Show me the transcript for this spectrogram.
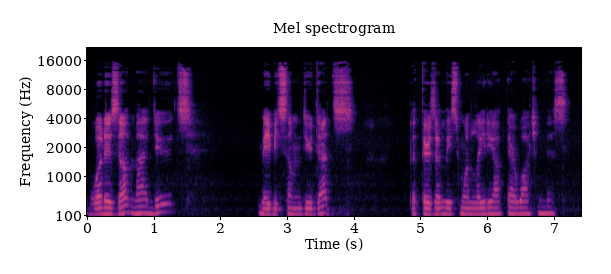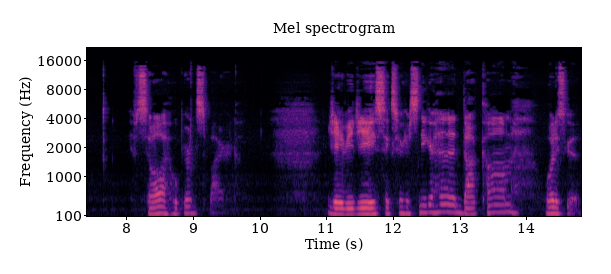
What is up, my dudes? Maybe some dudettes, but there's at least one lady out there watching this. If so, I hope you're inspired. JVG6figuresneakerhead.com. What is good?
